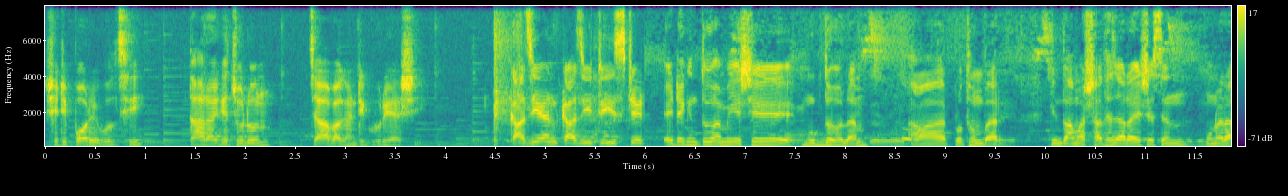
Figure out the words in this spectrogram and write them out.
সেটি পরে বলছি। তার আগে চলুন চা বাগানটি ঘুরে আসি। Kazi and Kazi tea estate. এটা কিন্তু আমি এসে মুগ্ধ হলাম। আমার প্রথমবার। কিন্তু আমার সাথে যারা এসেছেন, ওনারা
